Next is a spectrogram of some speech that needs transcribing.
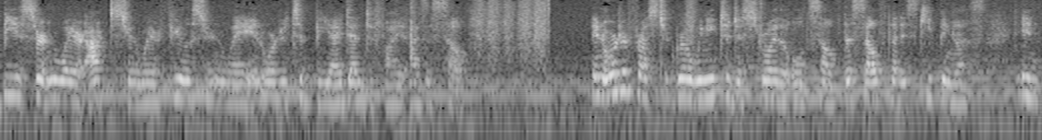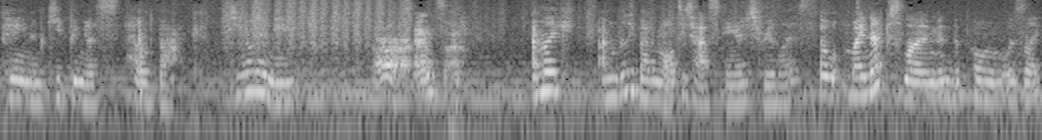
be a certain way or act a certain way or feel a certain way in order to be identified as a self. In order for us to grow, we need to destroy the old self, the self that is keeping us in pain and keeping us held back. Do you know what I mean? Ah, answer. I'm like, I'm really bad at multitasking, I just realized. So my next line in the poem was like,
